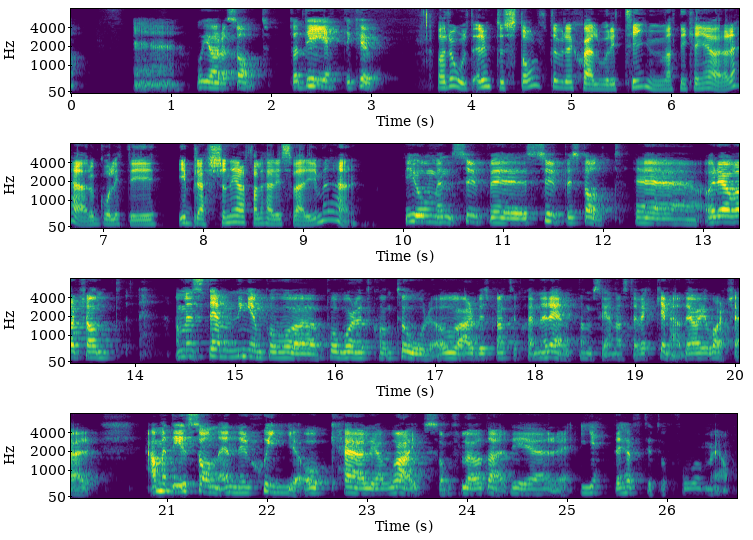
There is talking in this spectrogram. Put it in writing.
eh, och göra sånt. Så det är jättekul. Vad roligt. Är du inte stolt över dig själv och ditt team att ni kan göra det här och gå lite i, i bräschen i alla fall här i Sverige med det här? Jo, men super, superstolt. Eh, och det har varit sånt, ja men stämningen på, på vårt kontor och arbetsplatsen generellt de senaste veckorna, det har ju varit så här, ja, men det är sån energi och härliga vibes som flödar. Det är jättehäftigt att få vara med om.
